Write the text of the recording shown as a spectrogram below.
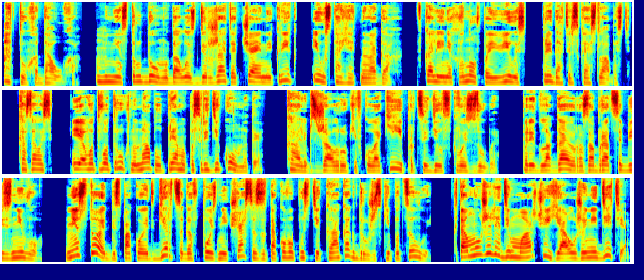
от уха до уха. Мне с трудом удалось держать отчаянный крик и устоять на ногах. В коленях вновь появилась предательская слабость. Казалось, я вот-вот рухну на пол прямо посреди комнаты. Калиб сжал руки в кулаки и процедил сквозь зубы. «Предлагаю разобраться без него. Не стоит беспокоить герцога в поздний час из-за такого пустяка, как дружеский поцелуй. К тому же, леди Марчи, я уже не дети.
